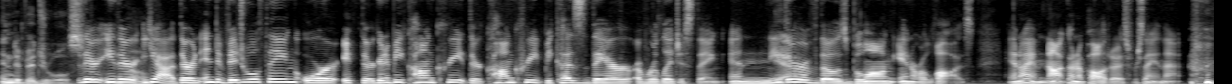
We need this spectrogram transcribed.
individuals. they're either you know? yeah, they're an individual thing, or if they're going to be concrete, they're concrete because they're a religious thing, and neither Yeah. of those belong in our laws. And I am not going to apologize for saying that.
